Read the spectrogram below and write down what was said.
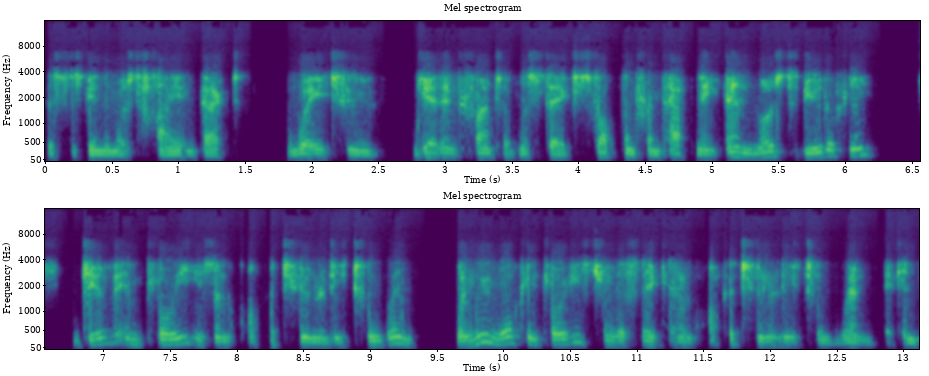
this has been the most high impact way to get in front of mistakes, stop them from happening, and most beautifully, give employees an opportunity to win. When we walk employees through this, they get an opportunity to win. They can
